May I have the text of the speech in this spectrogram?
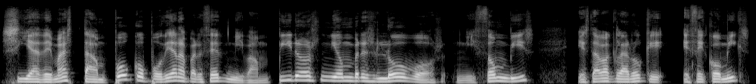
si además tampoco podían aparecer ni vampiros, ni hombres lobos, ni zombies, estaba claro que ese Comics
